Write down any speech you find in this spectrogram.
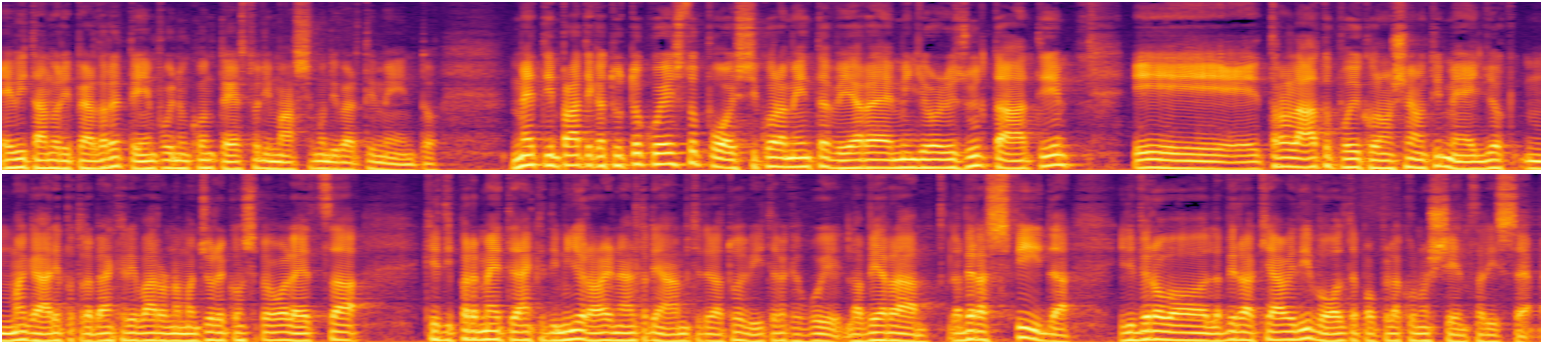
evitando di perdere tempo in un contesto di massimo divertimento. Metti in pratica tutto questo, puoi sicuramente avere migliori risultati e tra l'altro poi conoscendoti meglio magari potrebbe anche arrivare a una maggiore consapevolezza che ti permette anche di migliorare in altri ambiti della tua vita perché poi la vera, la vera sfida, vero, la vera chiave di volta è proprio la conoscenza di sé.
